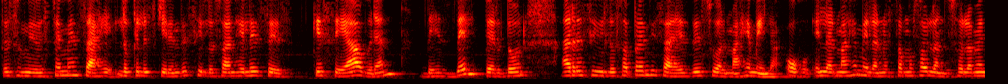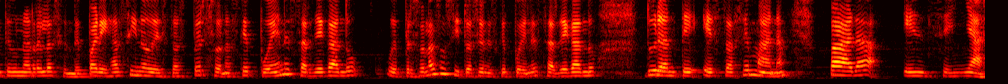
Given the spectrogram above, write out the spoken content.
resumido este mensaje, lo que les quieren decir los ángeles es que se abran desde el perdón a recibir los aprendizajes de su alma gemela. Ojo, el alma gemela no estamos hablando solamente de una relación de pareja, sino de estas personas que pueden estar llegando, o de personas o situaciones que pueden estar llegando durante esta semana para enseñar,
